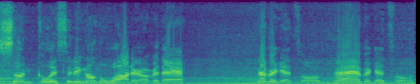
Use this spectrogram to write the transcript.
sun glistening on the water over there never gets old, never gets old.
